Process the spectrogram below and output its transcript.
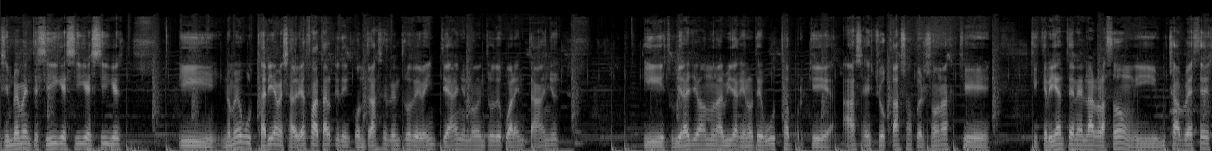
simplemente sigues, sigues, sigues. Y no me gustaría, me sabría fatal que te encontrases dentro de 20 años, no dentro de 40 años, y estuvieras llevando una vida que no te gusta porque has hecho caso a personas que, que creían tener la razón y muchas veces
